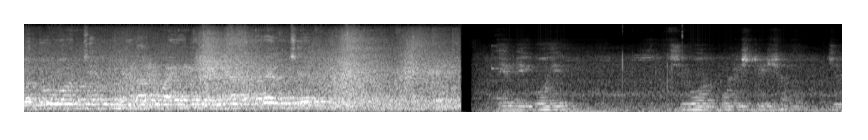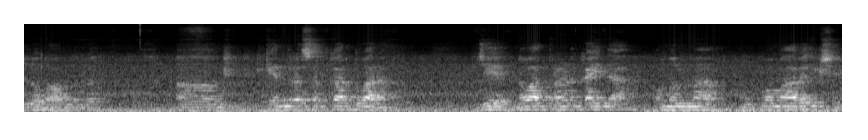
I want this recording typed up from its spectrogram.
વધુ પોલીસ સ્ટેશન, જિલ્લો ભાવનગર. કેન્દ્ર સરકાર દ્વારા જે નવા ત્રણ કાયદા અમલમાં મૂકવામાં આવેલ છે,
